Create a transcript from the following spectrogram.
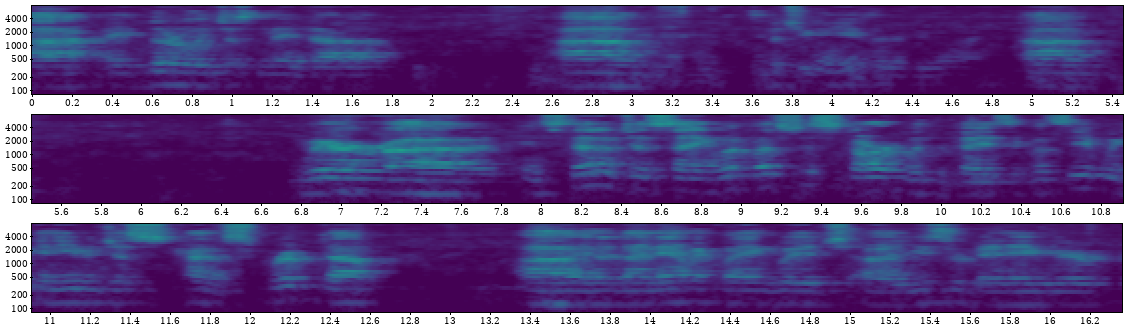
Uh, I literally just made that up. Um, but you can use it if you want. Um, where uh, instead of just saying, look, let's just start with the basic. Let's see if we can even just kind of script up uh, in a dynamic language uh, user behavior.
